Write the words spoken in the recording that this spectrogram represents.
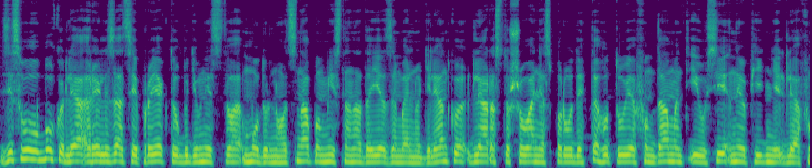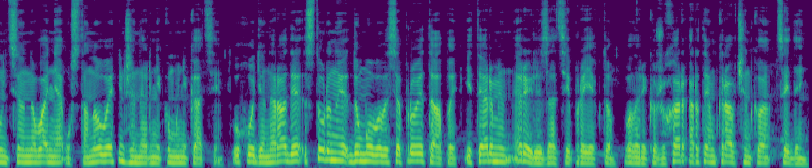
Зі свого боку, для реалізації проєкту будівництва модульного ЦНАПу місто надає земельну ділянку для розташування споруди та готує фундамент і усі необхідні для функціонування установи інженерні комунікації. У ході наради сторони домовилися про етапи і термін реалізації проєкту. Валерій Кожухар, Артем Кравченко. Цей день.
